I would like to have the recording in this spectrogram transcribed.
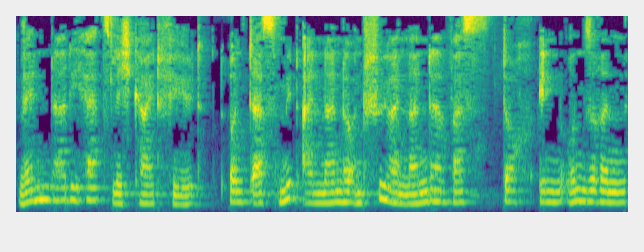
wenn da die Herzlichkeit fehlt und das Miteinander und Füreinander, was doch in unseren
